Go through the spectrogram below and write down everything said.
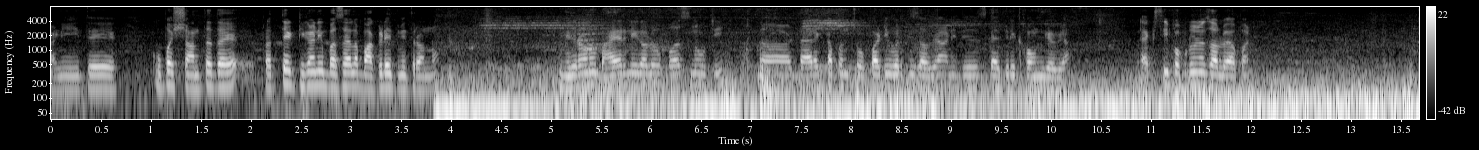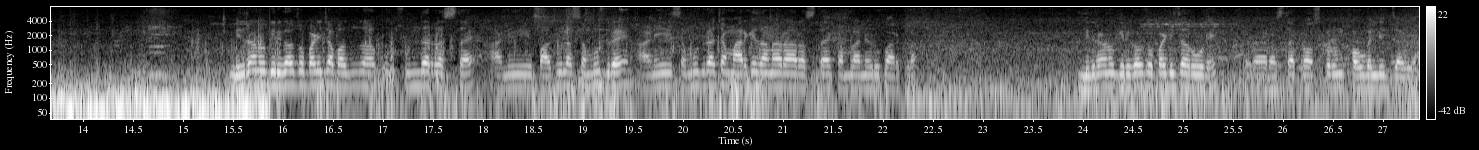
आणि इथे खूपच शांतता आहे. प्रत्येक ठिकाणी बसायला बाकडे आहेत मित्रांनो. मित्रांनो बाहेर निघालो बस नव्हती. आता डायरेक्ट आपण चौपाटीवरती जाऊया आणि तिथेच काहीतरी खाऊन घेऊया. टॅक्सी पकडूनच आलो आहे आपण. मित्रांनो गिरगाव चौपाटीच्या बाजूचा हा खूप सुंदर रस्ता आहे आणि बाजूला समुद्र आहे आणि समुद्राच्या मार्गे जाणारा हा रस्ता आहे कमला नेहरू पार्कला. मित्रांनो गिरगाव चौपाटीचा रोड आहे. तर रस्ता क्रॉस करून खाऊ गल्लीत जाऊया.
